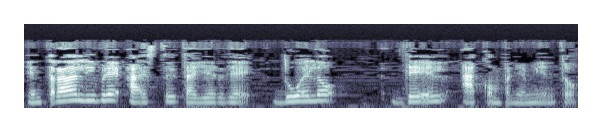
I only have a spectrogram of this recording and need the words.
entrada libre a este taller de duelo del acompañamiento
